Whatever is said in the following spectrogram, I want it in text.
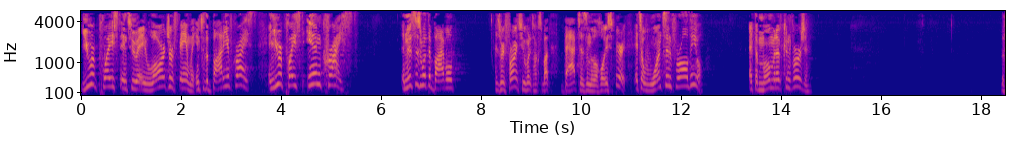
you are placed into a larger family, into the body of Christ, and you are placed in Christ. And this is what the Bible is referring to when it talks about baptism of the Holy Spirit. It's a once and for all deal at the moment of conversion. The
